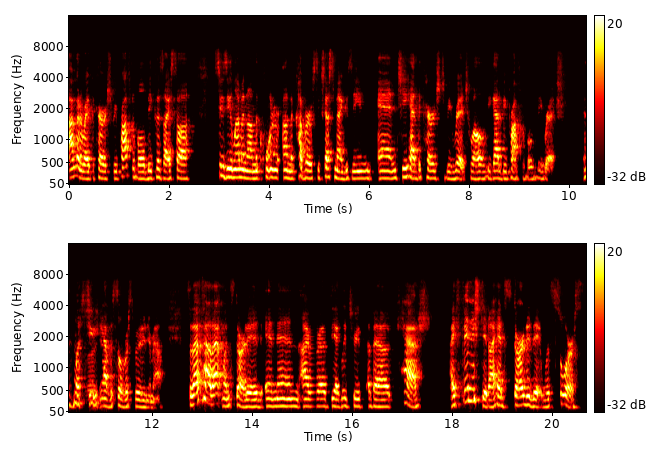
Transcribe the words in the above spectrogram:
I'm going to write The Courage to Be Profitable because I saw Suze Orman on the corner on the cover of Success magazine and she had the courage to be rich. Well, you got to be profitable to be rich unless you have a silver spoon in your mouth. So that's how that one started. And then I wrote The Ugly Truth about cash I finished it. I had started it with Source,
